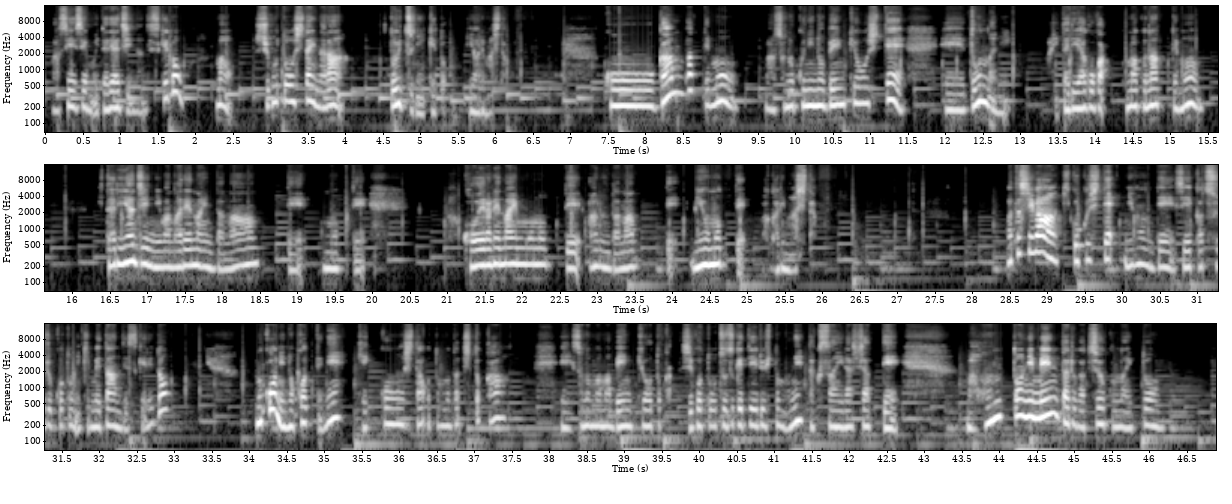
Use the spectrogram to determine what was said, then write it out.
まあ先生もイタリア人なんですけど、まあ仕事をしたいならドイツに行けと言われました。こう、頑張っても、まあその国の勉強をして、えー、どんなにイタリア語が上手くなっても、イタリア人にはなれないんだなって思って、超えられないものってあるんだなって身をもって分かりました。私は帰国して日本で生活することに決めたんですけれど、向こうに残ってね、結婚をしたお友達とか、えー、そのまま勉強とか仕事を続けている人もね、たくさんいらっしゃって、まあ本当にメンタルが強くないと、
